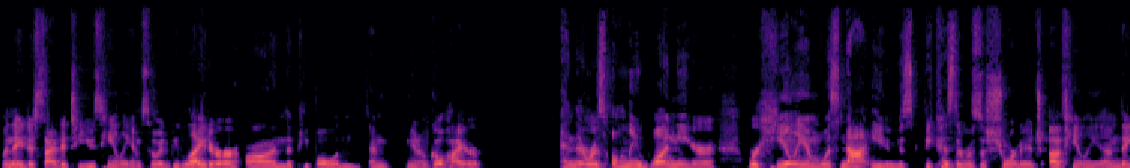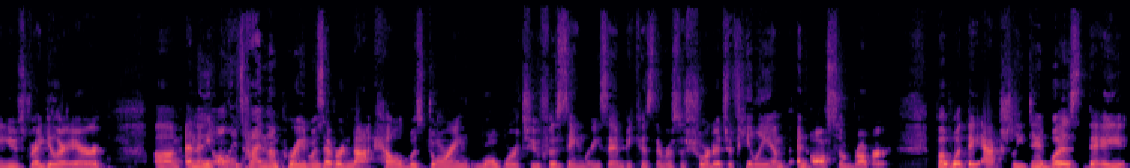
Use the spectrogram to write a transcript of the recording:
when they decided to use helium, so it'd be lighter on the people and and you know go higher. And there was only one year where helium was not used because there was a shortage of helium. They used regular air. Um, and then the only time the parade was ever not held was during World War II for the same reason, because there was a shortage of helium and also rubber. But what they actually did was they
